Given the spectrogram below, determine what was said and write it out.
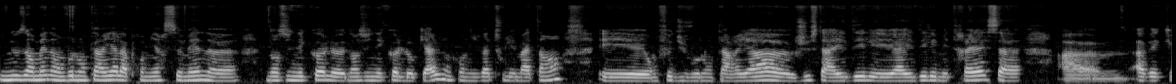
il nous emmène en volontariat la première semaine dans une école dans une école locale. Donc on y va tous les matins et on fait du volontariat juste à aider les à aider les maîtresses avec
